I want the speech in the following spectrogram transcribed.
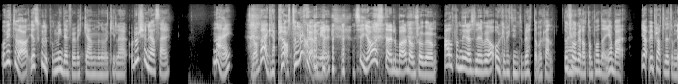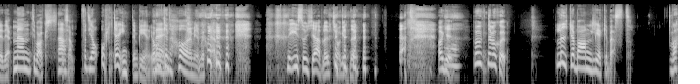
Och vet du vad, jag skulle på en middag förra veckan med några killar och då kände jag så här, nej, jag vägrar prata om mig själv mer. så jag ställer bara de frågor om allt om deras liv och jag orkar faktiskt inte berätta om mig själv. De Nej. frågar något om podden, jag bara, ja vi pratar lite om det, det. men tillbaks. Ja. Liksom. För att jag orkar inte mer, jag Nej. orkar inte höra mer om mig själv. det är så jävla utdraget nu. Okej, punkt nummer sju. Lika barn leker bäst. Va?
